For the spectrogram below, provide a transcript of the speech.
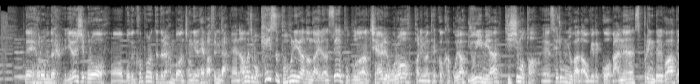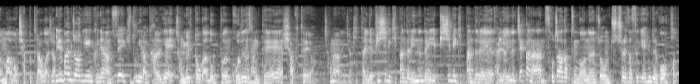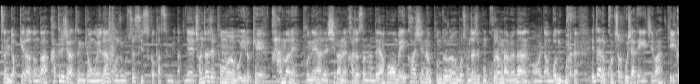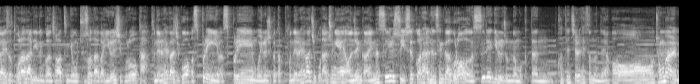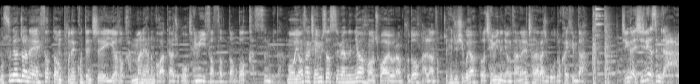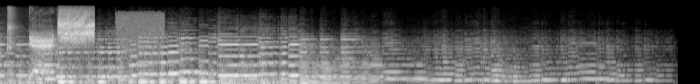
네 여러분들. 이런 식으로 어, 모든 component들을 한번 정리를 해봤습니다. 네, 나머지 뭐 케이스 부분이라던가 이런 쇠 부분은 재활용으로 버리면 될 것 같고요. 유의미한 DC 모터 예, 세 종류가 나오게 됐고 많은 스프링들과 연마봉 샤프트라고 하죠. 일반적인 그냥 쇠 기둥이랑 다르게 정밀도가 높은 곧은 상태의 샤프트예요 장난 아니죠. 기타 이제 PCB 기판들이 있는데 이 PCB 기판들에 달려있는 쬐깐한 소자 같은 거는 좀 추출해서 쓰기가 힘들고 버튼 몇 개라던가 카트리지 같은 경우에는 어느 정도 쓸 수 있을 것 같습니다. 예, 전자제품을 뭐 이렇게 간만에 분해하는 시간을 가졌었는데요. 어, 메이커 하시는 분들은 뭐 전자제품 고장나면은 어, 일단 뭔 일단은 고쳐 보셔야 되겠지만 길가에서 돌아다니는 건 저 같은 경우 주워다가 이런 식으로 다 분해를 해가지고 어, 스프링이면 스프링 뭐 이런 식으로 다 분해를 해가지고 나중에 언젠가에는 쓰일 수 있을 거라는 생각으로 어, 쓰레기를 줍는 뭐 그딴 컨텐츠를 했었는데요. 어, 정말 뭐 수년 전에 했었던 분해 콘텐츠에 이어서 간만에 하는 것 같아가지고 재미있었었던 것 같습니다. 뭐 영상 재밌었으면은요 어, 좋아요랑 구독 알람 설정 해주시고요. 또 재밌는 영상을 찾아가지고 오도록 하겠습니다. 지금까지 지질이었습니다. 예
